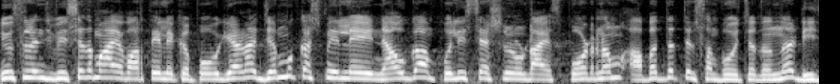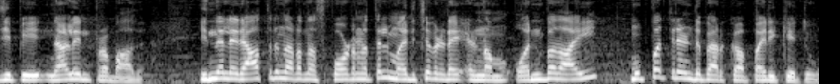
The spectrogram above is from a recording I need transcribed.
ന്യൂസിലൻഡ് വിശദമായ വാർത്തയിലേക്ക് പോവുകയാണ്. ജമ്മു കശ്മീരിലെ നൌഗാം പോലീസ് സ്റ്റേഷനിലുണ്ടായ സ്ഫോടനം അബദ്ധത്തിൽ സംഭവിച്ചതെന്ന് D G P Nalin Prabhat. ഇന്നലെ രാത്രി നടന്ന സ്ഫോടനത്തിൽ മരിച്ചവരുടെ എണ്ണം ഒൻപതായി മുപ്പത്തിരണ്ട് പേർക്ക് പരിക്കേറ്റു.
